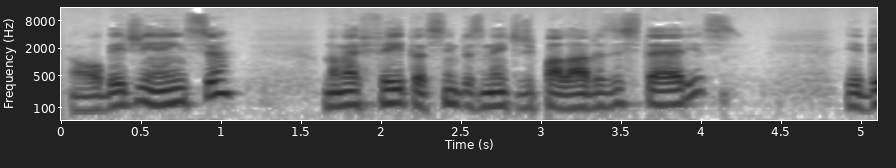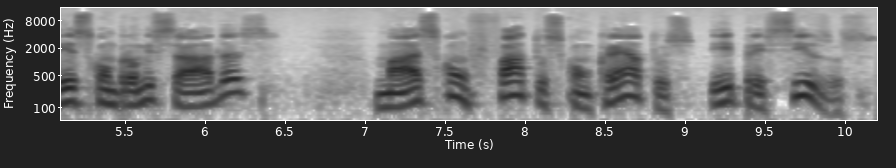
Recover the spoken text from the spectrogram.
Então, a obediência não é feita simplesmente de palavras estéreis e descompromissadas, mas com fatos concretos e precisos.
